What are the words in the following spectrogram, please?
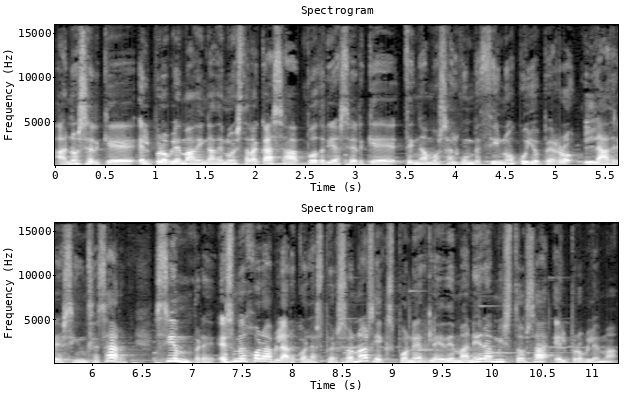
A no ser que el problema venga de nuestra casa, podría ser que tengamos algún vecino cuyo perro ladre sin cesar. Siempre es mejor hablar con las personas y exponerle de manera amistosa el problema.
